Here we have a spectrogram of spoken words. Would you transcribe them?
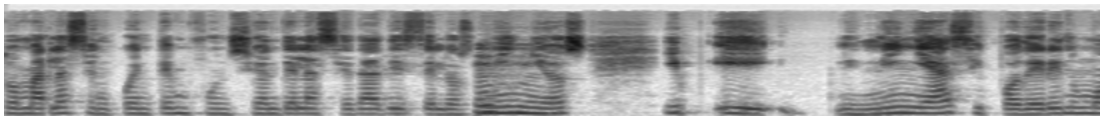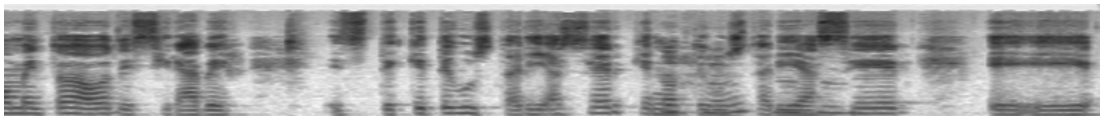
tomarlas en cuenta en función de las edades de los niños y, niñas y poder en un momento dado decir, a ver, este, ¿qué te gustaría hacer? ¿Qué no te gustaría hacer? Eh,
